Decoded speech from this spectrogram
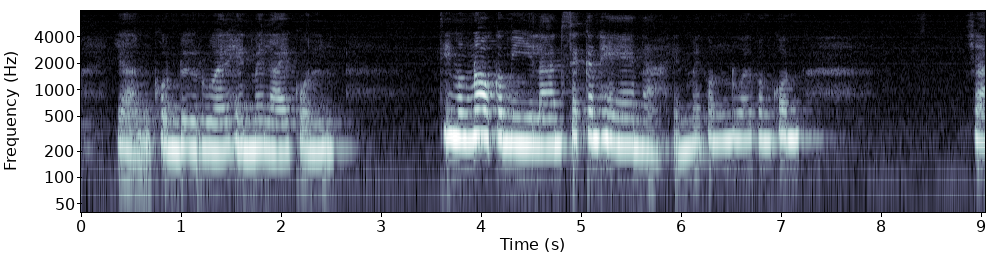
ำอย่างคนรวยๆเห็นไหมหลายคน ที่เมืองนอกก็มีร้านเซ็ก n d แฮนน่ะ เห็นไหมคนรวยบางคน ใช้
